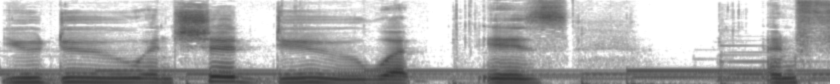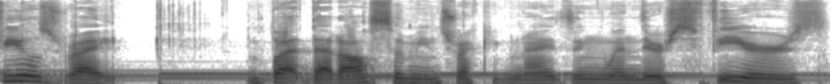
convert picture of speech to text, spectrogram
You do and should do what is and feels right but that also means recognizing when there's fears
